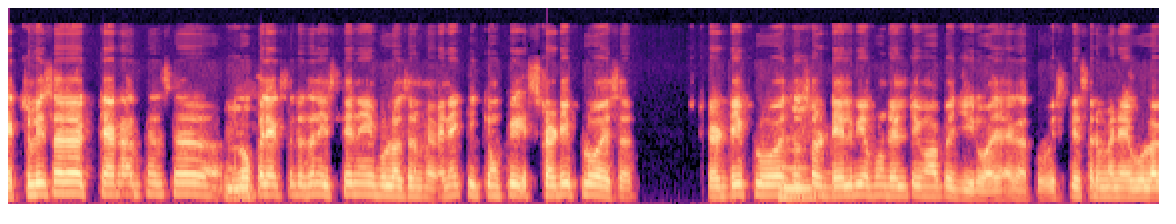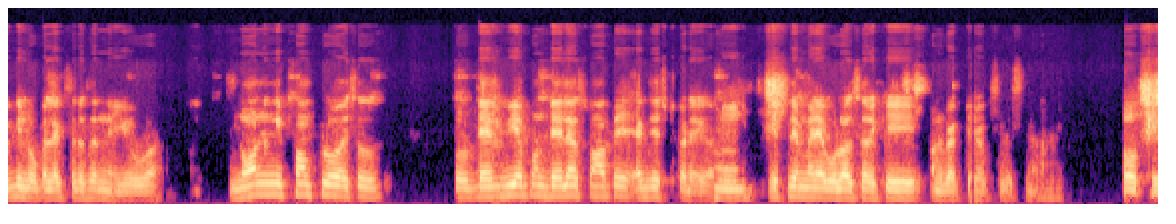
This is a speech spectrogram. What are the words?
actually sir क्या कहते हैं सर लोकल एक्सेलरेशन इसलिए नहीं बोला सर मैंने कि क्योंकि स्टडी फ्लो है सर स्टडी फ्लो है तो sir del V upon del T वहाँ पे ज़ीरो आ जाएगा। तो इसलिए सर मैंने बोला कि लोकल एक्सेलरेशन नहीं होगा। नॉन यूनिफॉर्म फ्लो है सर तो del V upon del X वहाँ पे एग्जिस्ट करेगा। हम्म। इसलिए मैंने बोला सर कि कन्वेक्टिव एक्सेलरेशन ओके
